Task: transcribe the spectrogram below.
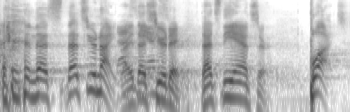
and that's, that's your night, that's right? That's answer. your day. That's the answer. But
